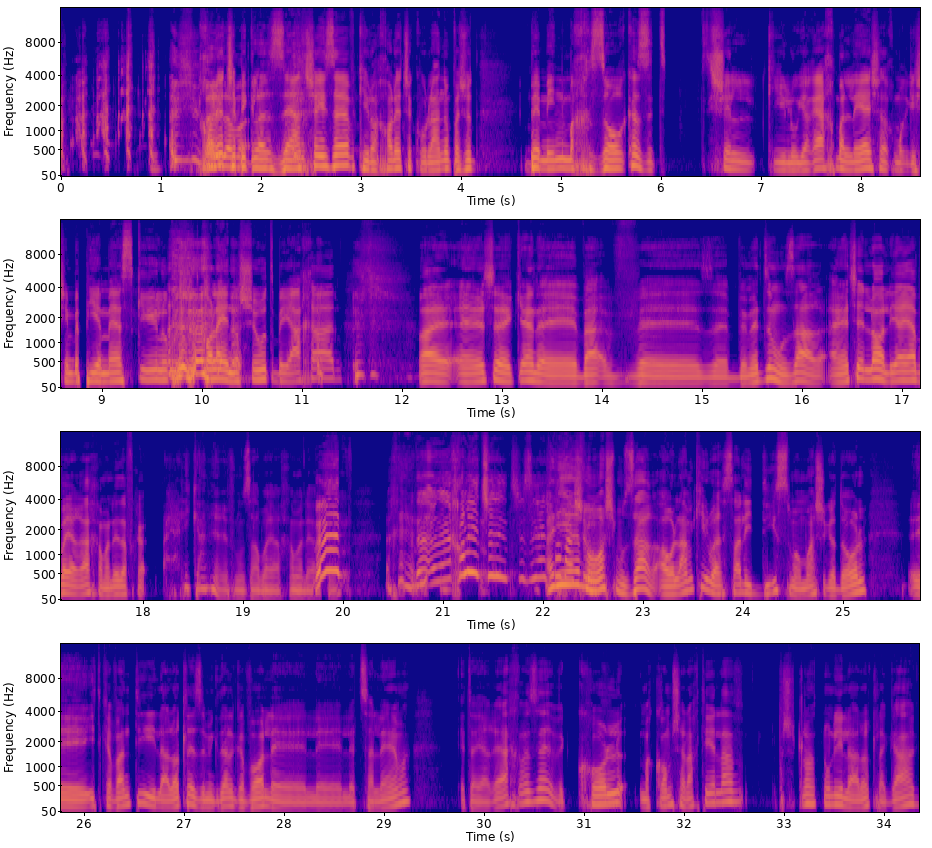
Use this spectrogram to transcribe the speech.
יכול להיות שבגלל זה אנשי זאב, כאילו, יכול להיות שכולנו פשוט במין מחזור כזה של כאילו ירח מלא, שאנחנו מרגישים ב-PMS, כאילו, פשוט כל האנושות ביחד. וואי, האמת שכן, אה, וזה באמת זה מוזר. האמת שלא, לי היה בירח המלא דווקא... היה לי גם ערב מוזר בירח המלא. באמת? יכול להיות שזה יש פה לי ערב משהו. ממש מוזר. העולם כאילו עשה לי דיס ממש גדול. אה, התכוונתי לעלות לאיזה מגדל גבוה לצלם את הירח הזה, וכל מקום שהלכתי אליו, פשוט לא נתנו לי לעלות לגג,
